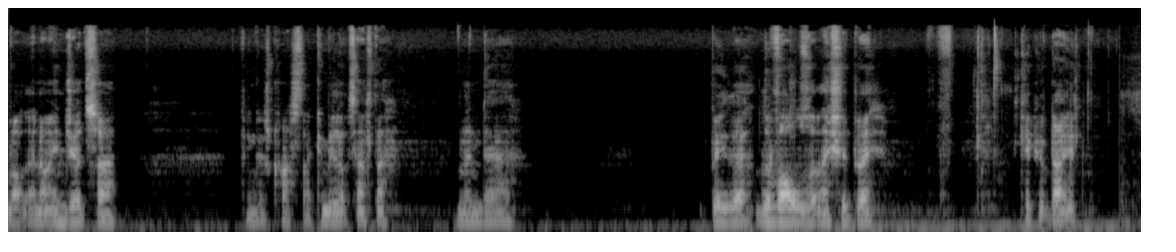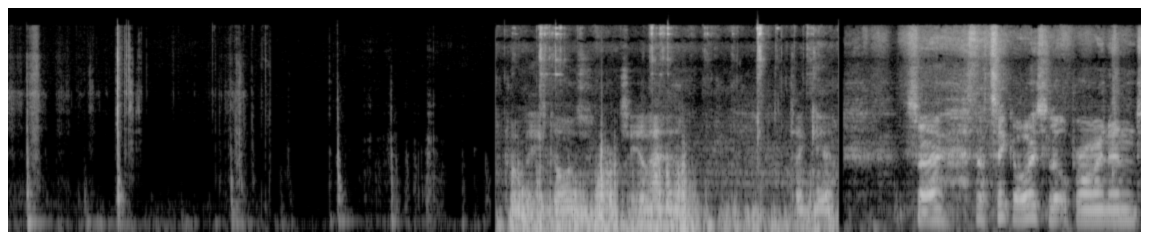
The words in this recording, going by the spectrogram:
like they're not injured so fingers crossed they can be looked after and uh, be the, the voles that they should be. Keep you updated. See you later. Take care. So that's it guys. Little Brian and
